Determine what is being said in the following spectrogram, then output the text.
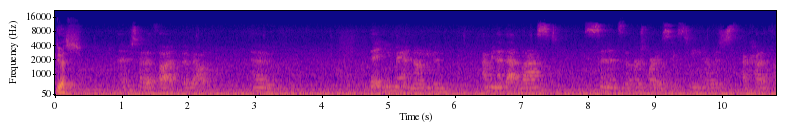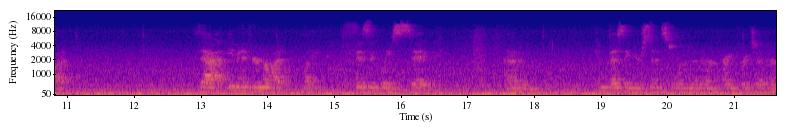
Yes. I just had a thought about, um, that you might not even, I mean, at that last sentence, the first part of sixteen, I was, just- I kind of thought that even if you're not like physically sick, um, confessing your sins to one another and praying for each other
